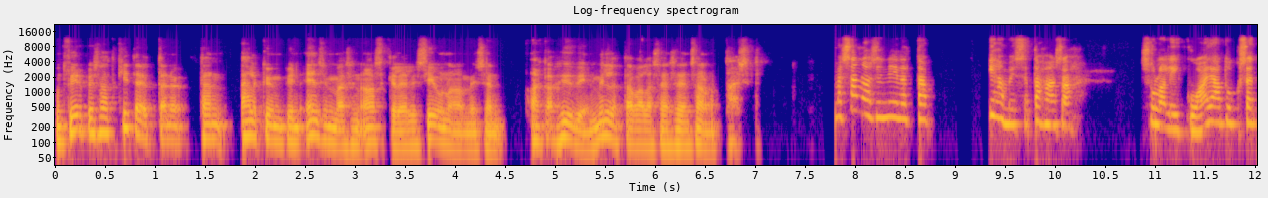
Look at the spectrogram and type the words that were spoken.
Mutta Virpi, sä oot kiteyttänyt tämän l ensimmäisen askeleen, eli siunaamisen, aika hyvin. Millä tavalla sen sen sanottaisit? Mä sanoisin niin, että ihan missä tahansa sulla liikkuu ajatukset,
